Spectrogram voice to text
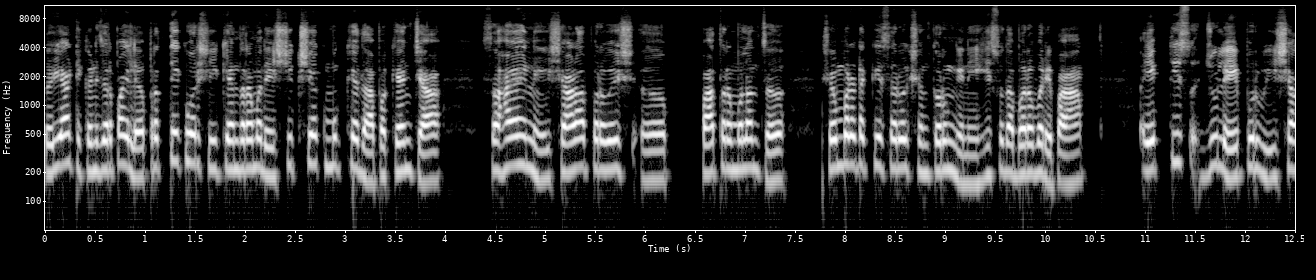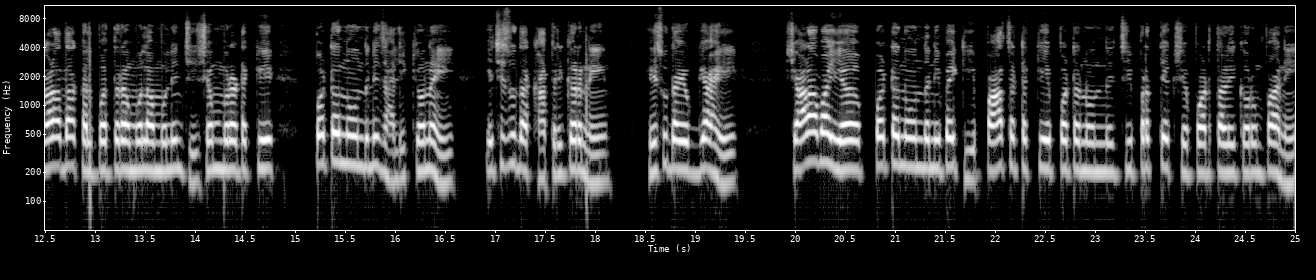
तर या ठिकाणी जर पाहिलं प्रत्येक वर्षी केंद्रामध्ये शिक्षक मुख्याध्यापक यांच्या सहाय्याने शाळा प्रवेश पात्र मुलांचं शंभर टक्के सर्वेक्षण करून घेणे हे सुद्धा बरोबर आहे. पहा एकतीस जुलै पूर्वी शाळा दाखलपत्र मुलामुलींची शंभर टक्के पट नोंदणी झाली किंवा नाही याची सुद्धा खात्री करणे हे सुद्धा योग्य आहे. शाळाबाह्य पट नोंदणीपैकी पाच टक्के पट नोंदणीची प्रत्यक्ष पडताळी करून पाहणे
